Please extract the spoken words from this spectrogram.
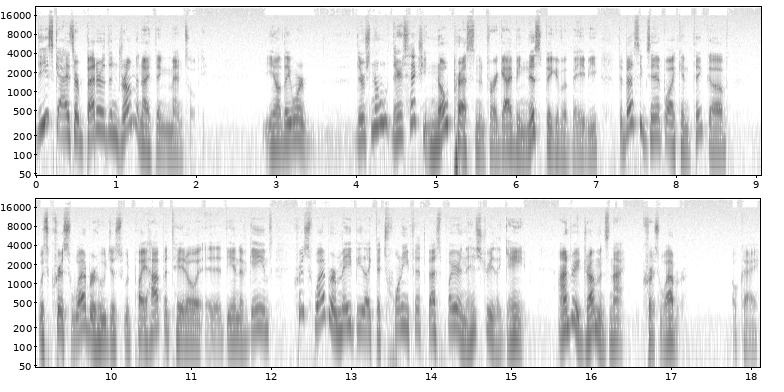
these guys are better than Drummond, I think, mentally. You know, they weren't. There's no. There's actually no precedent for a guy being this big of a baby. The best example I can think of was Chris Webber, who just would play hot potato at, the end of games. Chris Webber may be like the 25th best player in the history of the game. Andre Drummond's not Chris Webber. Okay.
